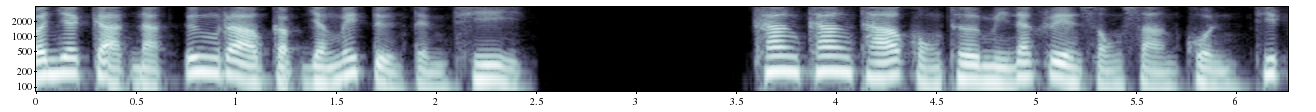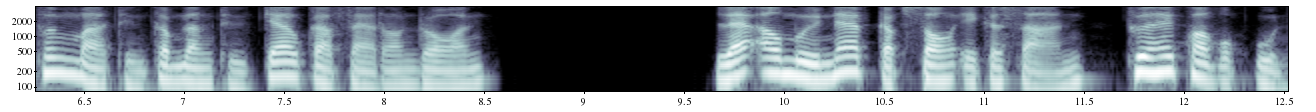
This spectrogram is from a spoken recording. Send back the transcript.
บรรยากาศหนักอึ้งราวกับยังไม่ตื่นเต็มที่ ข้างข้างเท้าของเธอมีนักเรียนสองสามคนที่เพิ่งมาถึงกำลังถือแก้วกาแฟร้อนๆ และเอามือแนบกับซองเอกสาร เพื่อให้ความอบอุ่น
